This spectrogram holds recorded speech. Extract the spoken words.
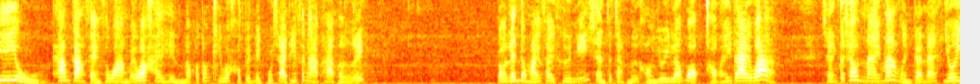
ที่อยู่ท่ามกลางแสงสว่างไม่ว่าใครเห็นเราก็ต้องคิดว่าเขาเป็นเด็กผู้ชายที่สง่าผ่าเผย ตอนเล่นดอกไม้ไฟคืนนี้ ฉันจะจับมือของยุยแล้วบอกเขาให้ได้ว่า ฉันก็ชอบนายมากเหมือนกันนะ ยุย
